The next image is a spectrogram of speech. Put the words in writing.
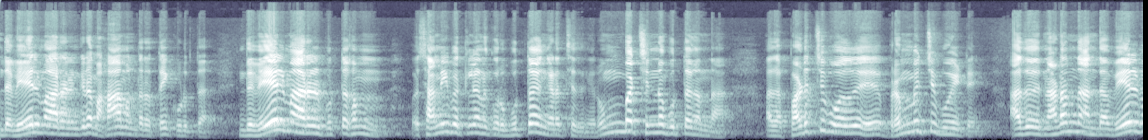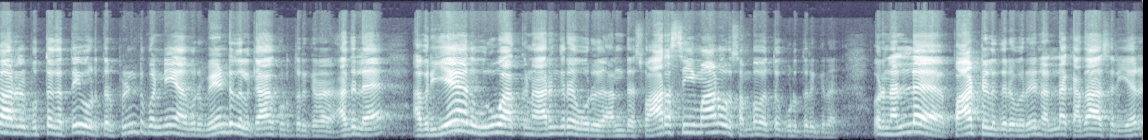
இந்த வேல்மாறன்கிற மகாமந்திரத்தை கொடுத்தேன். இந்த வேல்மாறல் புத்தகம் சமீபத்தில் எனக்கு ஒரு புத்தகம் கிடச்சிதுங்க. ரொம்ப சின்ன புத்தகம் தான் அதை படித்த போது பிரமிச்சு போயிட்டேன். அது நடந்த அந்த வேல்மாறல் புத்தகத்தை ஒருத்தர் பிரிண்ட் பண்ணி அவர் வேண்டுதலுக்காக கொடுத்துருக்கிறார். அதில் அவர் ஏன் அதை உருவாக்குனாருங்கிற ஒரு அந்த சுவாரஸ்யமான ஒரு சம்பவத்தை கொடுத்துருக்கிறார். ஒரு நல்ல பாட்டு எழுதுறவர் நல்ல கதாசிரியர்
